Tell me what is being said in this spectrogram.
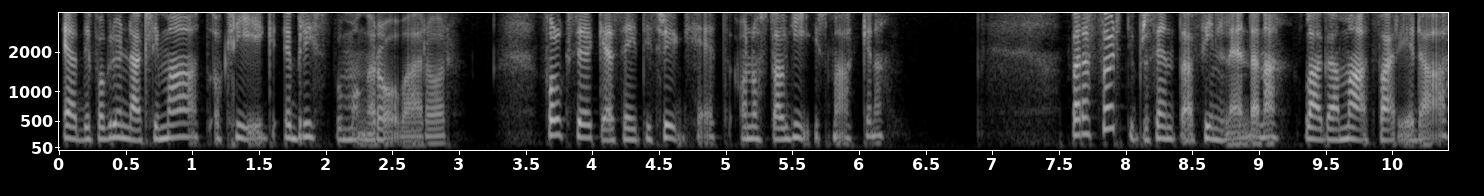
är att det på grund av klimat och krig är brist på många råvaror. Folk söker sig till trygghet och nostalgi i smakerna. Bara 40 procent av finländarna lagar mat varje dag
